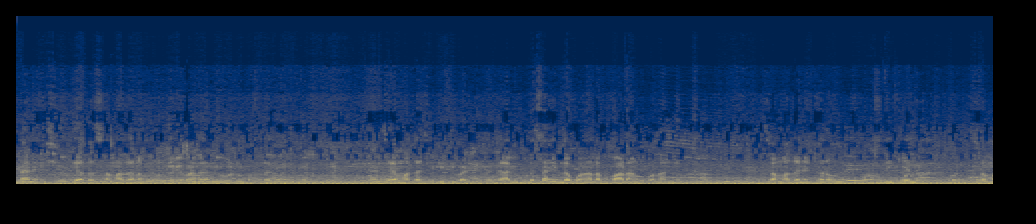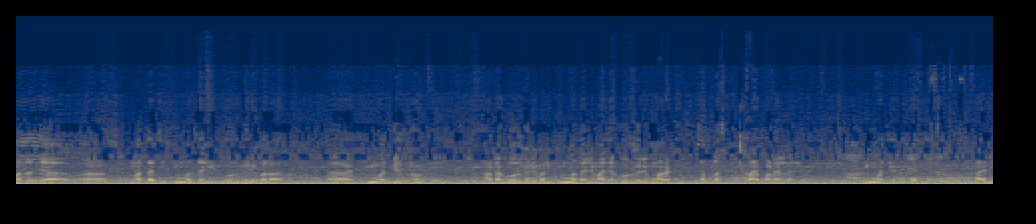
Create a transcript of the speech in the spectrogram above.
काय नाही शेवटी आता समाजानं गोरगरिबांना निवडणूक आताची मताची भीती वाटली पाहिजे आम्ही कुठं सांगितलं कोणाला? पाडा कोणाला समाजाने ठरवलं. ते केलं. समाजाच्या मताची किंमत झाली. गोरगरिबाला किंमत देत नव्हती. आता गोरगरिबाला किंमत आली. माझ्या गोरगरीब मराठी चपलासाठी पाय पडायला लागले. किंमत येणं गरजेचं आली.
